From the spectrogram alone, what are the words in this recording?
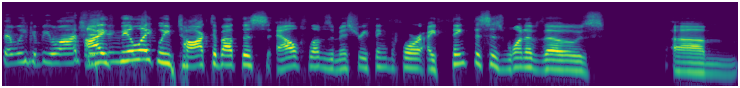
that we could be watching? I feel like we've talked about this Alf Loves a Mystery thing before. I think this is one of those um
